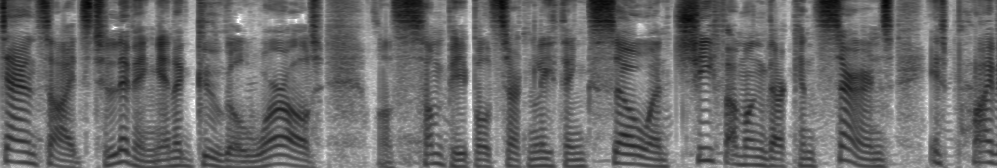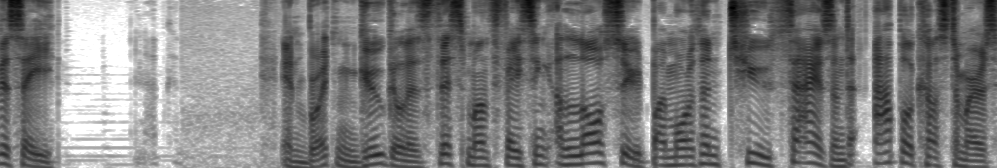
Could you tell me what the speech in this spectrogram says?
downsides to living in a Google world? Well, some people certainly think so, and chief among their concerns is privacy. In Britain, Google is this month facing a lawsuit by more than 2,000 Apple customers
